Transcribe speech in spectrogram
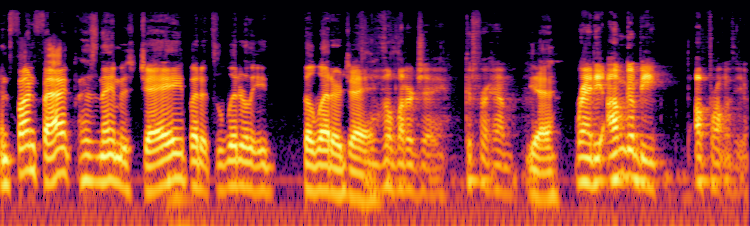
And fun fact, his name is Jay, but it's literally the letter J. The letter J. Good for him. Yeah. Randy, I'm going to be upfront with you.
